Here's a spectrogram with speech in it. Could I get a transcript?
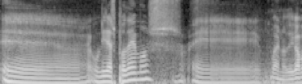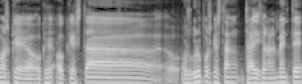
Eh, Unidas Podemos eh... Bueno, digamos que o, que o que está Os grupos que están tradicionalmente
